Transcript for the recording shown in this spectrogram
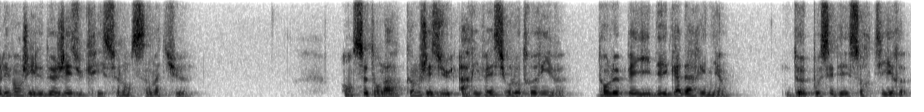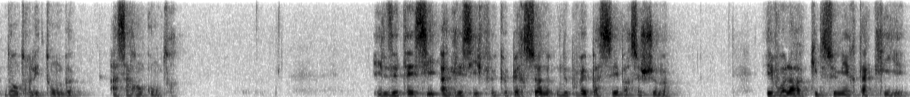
l'Évangile de Jésus-Christ selon Saint Matthieu. En ce temps-là, comme Jésus arrivait sur l'autre rive, dans le pays des Gadaréniens, deux possédés sortirent d'entre les tombes à sa rencontre. Ils étaient si agressifs que personne ne pouvait passer par ce chemin. Et voilà qu'ils se mirent à crier.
